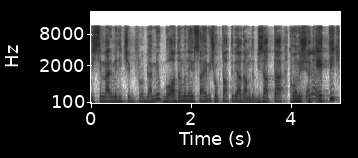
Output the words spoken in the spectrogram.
isim vermedikçe bir problem yok. Bu adamın ev sahibi çok tatlı bir adamdı. Biz hatta konuştuk canım. ettik.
